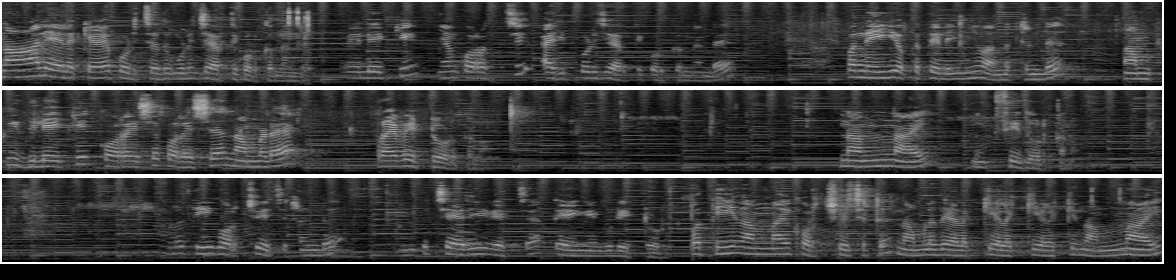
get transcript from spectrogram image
നാല് ഏലക്കായ പൊടിച്ചതും കൂടി ചേർത്തി കൊടുക്കുന്നുണ്ട്. ഇതിലേക്ക് ഞാൻ കുറച്ച് അരിപ്പൊടി ചേർത്തി കൊടുക്കുന്നുണ്ട്. അപ്പം നെയ്യൊക്കെ തെളിഞ്ഞു വന്നിട്ടുണ്ട്. നമുക്ക് ഇതിലേക്ക് കുറേശ്ശെ കുറേശ്ശെ നമ്മുടെ റവ ഇട്ട് കൊടുക്കണം. നന്നായി മിക്സ് ചെയ്ത് കൊടുക്കണം. നമ്മൾ തീ കുറച്ച് വെച്ചിട്ടുണ്ട്. നമുക്ക് ചെറിയ വെച്ച തേങ്ങയും കൂടി ഇട്ട് കൊടുക്കും. അപ്പോൾ തീ നന്നായി കുറച്ച് വെച്ചിട്ട് നമ്മളിത് ഇളക്കി ഇളക്കി ഇളക്കി നന്നായി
